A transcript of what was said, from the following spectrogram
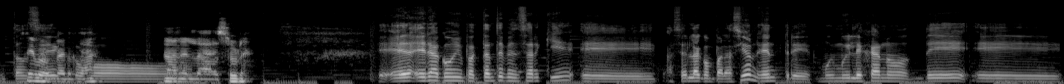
Entonces, pues, como. en la basura. Era, como impactante pensar que eh, hacer la comparación entre muy muy lejano de eh,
